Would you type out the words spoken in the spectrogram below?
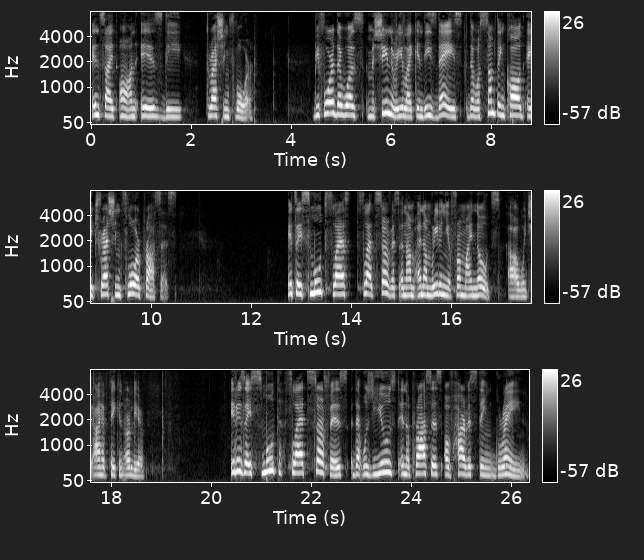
insight on is the threshing floor. Before there was machinery like in these days there was something called a threshing floor process. It's a smooth flat flat surface and i'm and i'm reading it from my notes uh, which i have taken earlier it is a smooth, flat surface that was used in the process of harvesting grain.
